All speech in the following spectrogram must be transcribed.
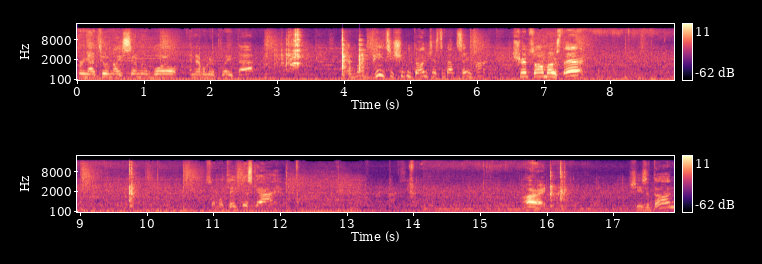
Bring that to a nice simmer and boil, and then we're gonna plate that. And pizza should be done just about the same time. Shrimp's almost there. So I'm gonna take this guy. All right, she's a done.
